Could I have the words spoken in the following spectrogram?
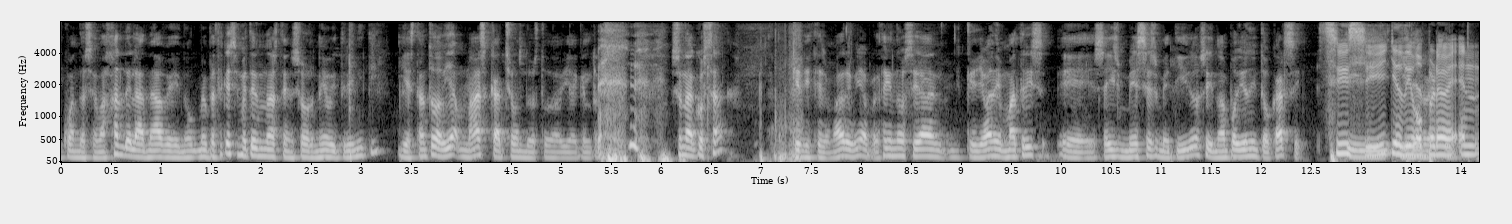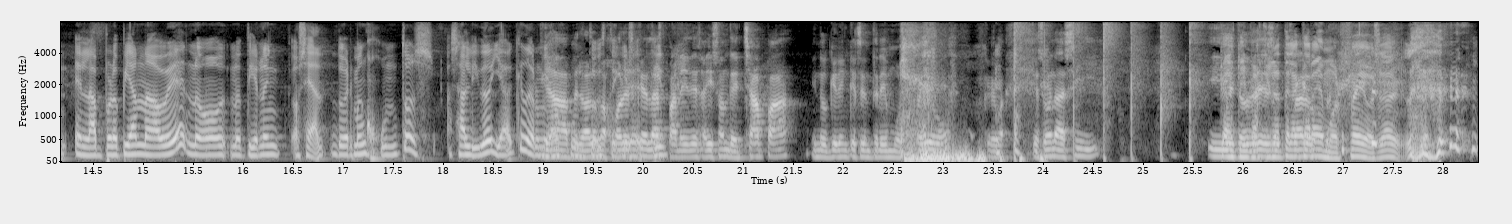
cuando se bajan de la nave, ¿no? me parece que se meten en un ascensor Neo y Trinity y están todavía más cachondos todavía que el resto. es una cosa que dices, madre mía, parece que no sean, que llevan en Matrix eh, seis meses metidos y no han podido ni tocarse. Sí, Y- sí, yo digo, pero en, en la propia nave no, no tienen, o sea, duermen juntos. Ha salido ya que Ya, juntos. pero a lo mejor es que quiero las decir. paredes ahí son de chapa y no quieren que se entere Morfeo, que, que suena así. Y Claro, que entonces, imagínate la claro, cara de Morfeo, ¿sabes?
